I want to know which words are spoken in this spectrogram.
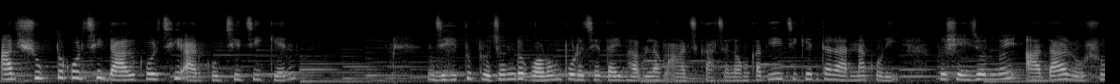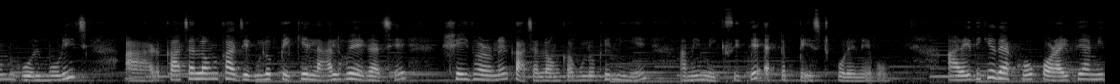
আজ শুক্তো করছি, ডাল করছি, আর করছি চিকেন যেহেতু প্রচণ্ড গরম পড়েছে, তাই ভাবলাম আজ কাঁচা লঙ্কা দিয়েই চিকেনটা রান্না করি। তো সেই জন্যই আদা, রসুন, গোলমরিচ আর কাঁচা লঙ্কা যেগুলো পেকে লাল হয়ে গেছে, সেই ধরনের কাঁচা লঙ্কাগুলোকে নিয়ে আমি মিক্সিতে একটা পেস্ট করে নেব। আর এদিকে দেখো, কড়াইতে আমি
